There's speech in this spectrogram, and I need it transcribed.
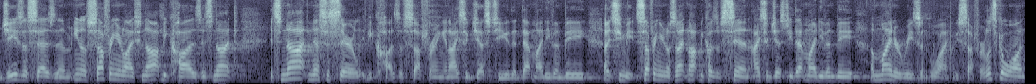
Jesus says to them, you know, suffering in your life is not because it's not it's not necessarily because of suffering, and I suggest to you that that might even be, uh, excuse me, suffering is not, not because of sin. I suggest to you that might even be a minor reason why we suffer. Let's go on.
